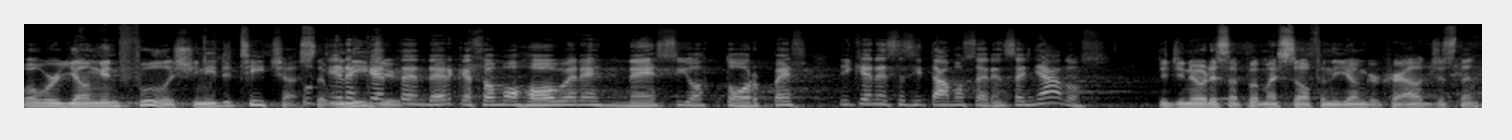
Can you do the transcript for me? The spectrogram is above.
well, we're young and foolish. You need to teach us that we tienes need que you. entender que somos jóvenes, necios, torpes y que necesitamos ser enseñados. Did you notice I put myself in the younger crowd just then?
